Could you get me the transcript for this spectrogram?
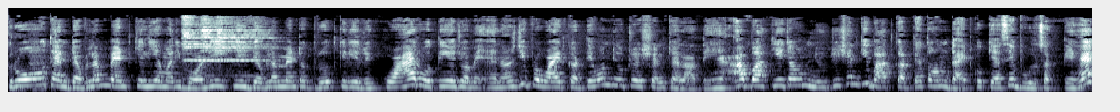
ग्रोथ एंड डेवलपमेंट के लिए, हमारी बॉडी की डेवलपमेंट और ग्रोथ के लिए रिक्वायर होती है, जो हमें एनर्जी प्रोवाइड करते हैं, वो न्यूट्रिशन कहलाते हैं। अब बात ये, जब हम न्यूट्रिशन की बात करते हैं तो हम डाइट को कैसे भूल सकते हैं?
